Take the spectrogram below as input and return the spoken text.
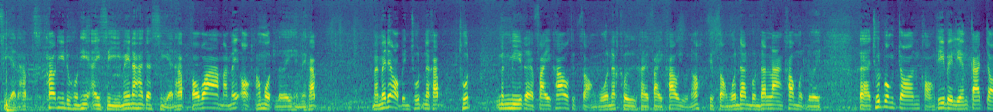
เสียนะครับ เท่าที่ดูที่ IC ไม่น่าจะเสียนะครับ เพราะว่ามันไม่ออกทั้งหมดเลยเห็นไหมครับ มันไม่ได้ออกเป็นชุดนะครับ ชุด มันมีแต่ไฟเข้า 12 โวลต์นะคือใครไฟเข้าอยู่เนาะ 12 โวลต์ด้านบนด้านล่างเข้าหมดเลย แต่ชุดวงจรของที่ไปเลี้ยงการ์ดจอ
